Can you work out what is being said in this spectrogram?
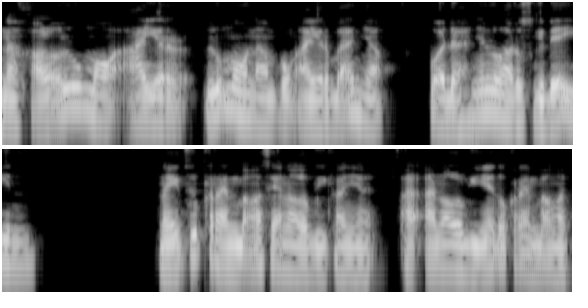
Nah, kalau lu mau air, lu mau nampung air banyak, wadahnya lu harus gedein. Nah, itu keren banget sih analogikannya. A analoginya itu keren banget.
